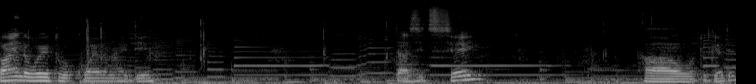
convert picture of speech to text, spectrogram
Find a way to acquire an ID. Does it say how to get it?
